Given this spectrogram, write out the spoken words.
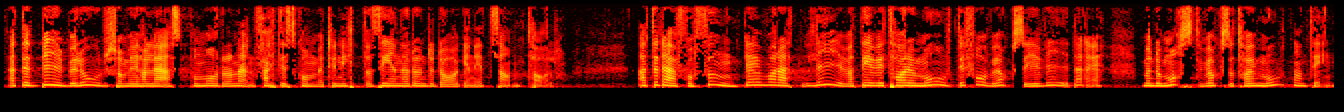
att ett bibelord som vi har läst på morgonen faktiskt kommer till nytta senare under dagen i ett samtal. Att det där får funka i vårt liv, att det vi tar emot, det får vi också ge vidare. Men då måste vi också ta emot någonting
